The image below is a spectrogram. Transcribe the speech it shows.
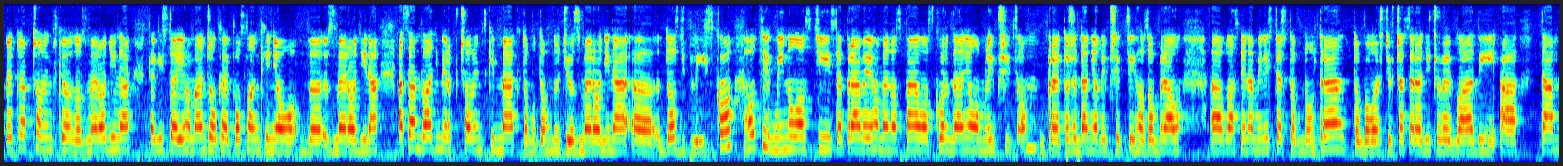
Petra Pčolinského zo Zmerodina, takisto jeho manželka je poslankyňou v Zmerodina a sám Vladimír Pčolinský má k tomuto hnutiu Zmerodina dosť blízko. Hoci v minulosti sa práve jeho meno spájalo skôr s Danielom Lipšicom, pretože Daniel Lipšic si ho zobral vlastne na ministerstvo vnútra, to bolo ešte v čase radičovej vlády a tam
